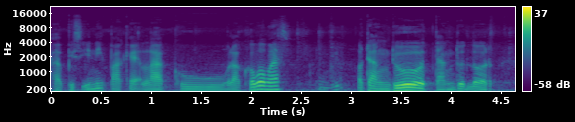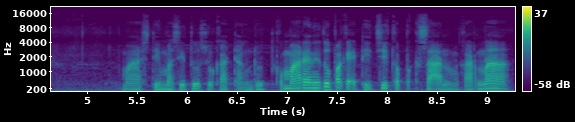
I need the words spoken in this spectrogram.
Habis ini pakai lagu lagu apa mas? Oh dangdut dangdut lor Mas Dimas itu suka dangdut. Kemarin itu pakai DJ kepeksan karena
